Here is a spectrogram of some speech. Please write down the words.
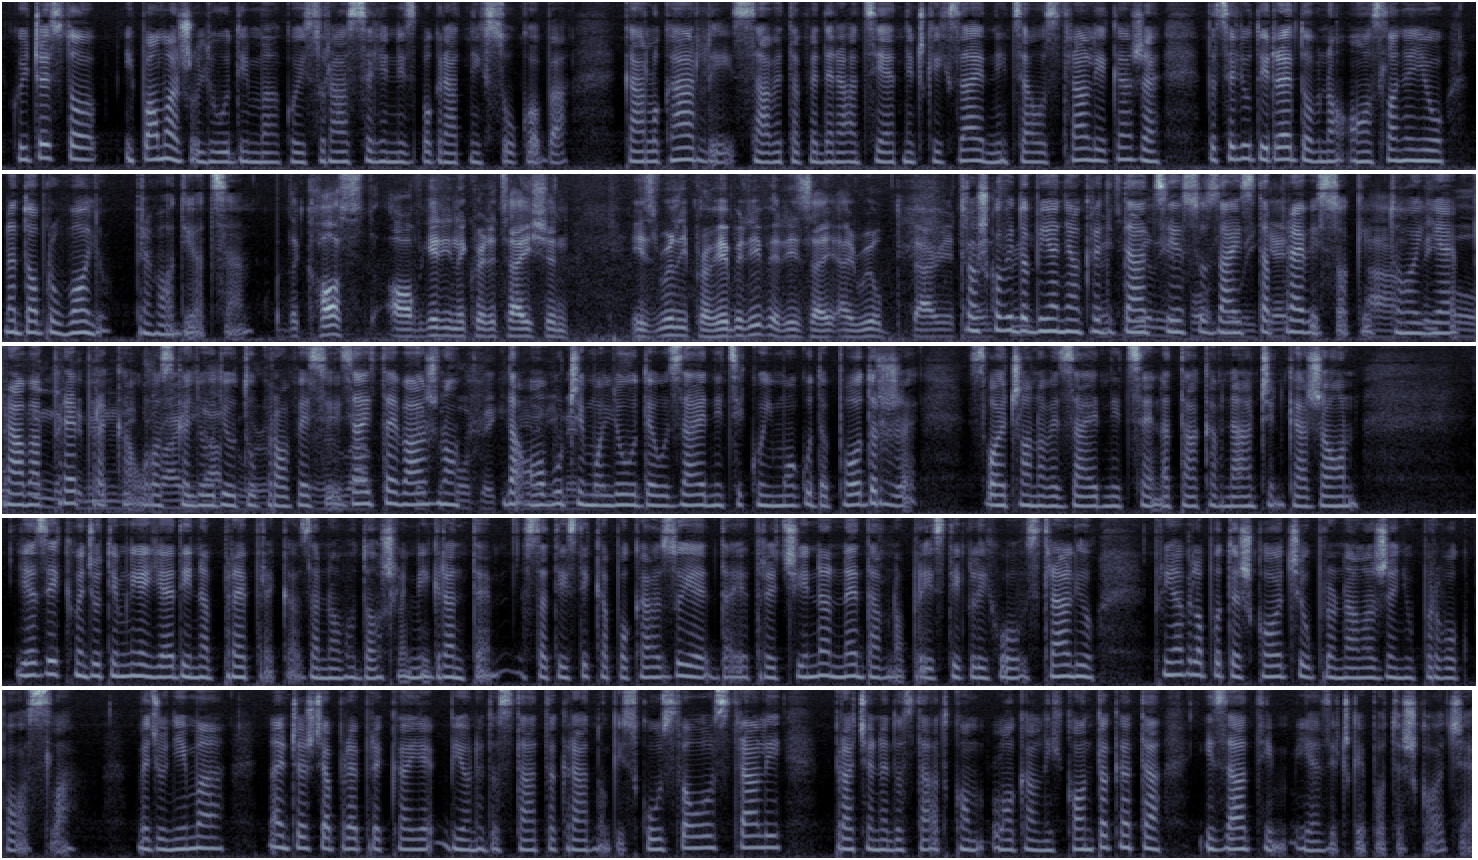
koji često i pomažu ljudima koji su raseljeni zbog ratnih sukoba. Karlo Karli, Saveta Federacije etničkih zajednica Australije, kaže da se ljudi redovno oslanjaju na dobru volju prevodioca. The cost of getting accreditation Troškovi dobijanja akreditacije su zaista previsoki. Um, to je prava prepreka ulaska ljudi u tu profesiju. I zaista je važno da obučimo ljude u zajednici koji mogu da podrže svoje članove zajednice na takav način, kaže on. Jezik, međutim, nije jedina prepreka za novodošle migrante. Statistika pokazuje da je trećina nedavno pristiglih u Australiju prijavila poteškoće u pronalaženju prvog posla. Među njima najčešća prepreka je bio nedostatak radnog iskustva u Australiji, praćen nedostatkom lokalnih kontakata i zatim jezičke poteškoće.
